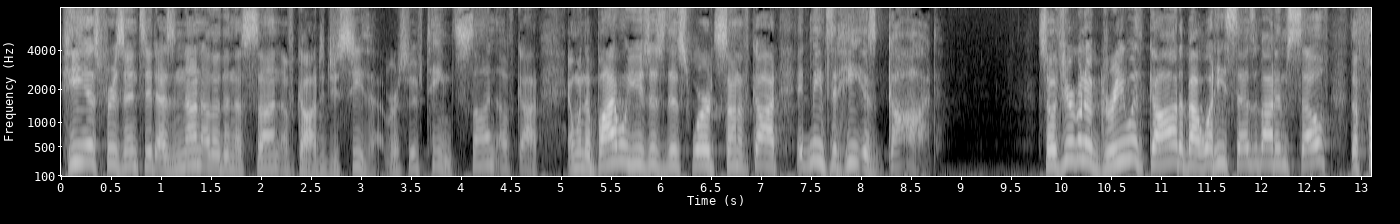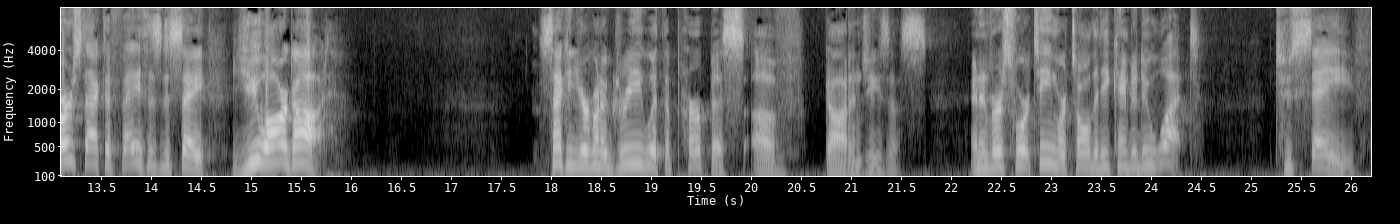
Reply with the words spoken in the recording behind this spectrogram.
He is presented as none other than the Son of God. Did you see that? Verse 15, Son of God. And when the Bible uses this word, Son of God, it means that He is God. So if you're going to agree with God about what He says about Himself, the first act of faith is to say, You are God. Second, you're going to agree with the purpose of God and Jesus. And in verse 14, we're told that He came to do what? To save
